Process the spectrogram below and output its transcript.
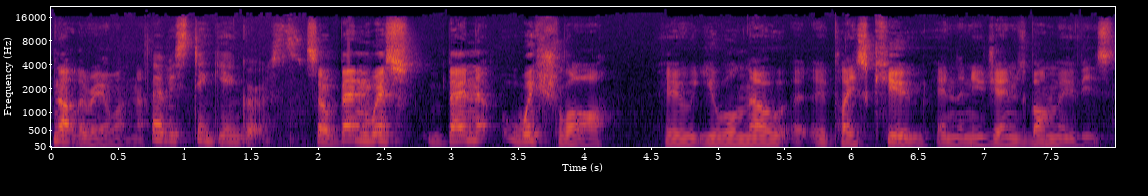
not the real one. No. That'd be stinky and gross. So Ben Wish Ben Whishaw, who you will know, uh, who plays Q in the new James Bond movies,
